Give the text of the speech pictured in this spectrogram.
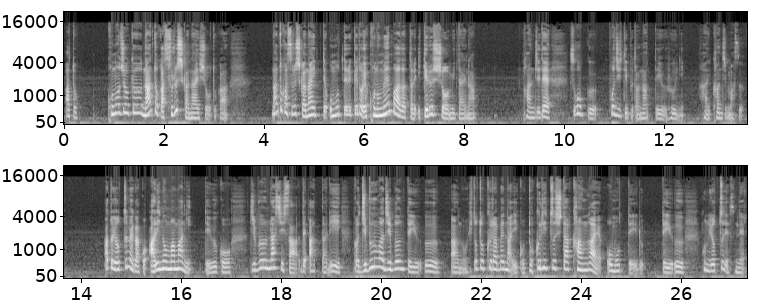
あとこの状況をなんとかするしかないっしょとかなんとかするしかないって思ってるけどいやこのメンバーだったらいけるっしょみたいな感じですごくポジティブだなっていうふうに、はい、感じます。あと4つ目がこうありのままにっていうこう自分らしさであったり自分は自分っていうあの人と比べないこう独立した考えを持っているっていうこの4つですね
